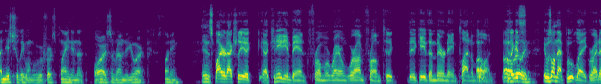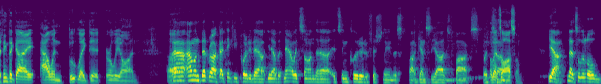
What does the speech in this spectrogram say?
initially when we were first playing in the bars around New York. It's funny. It inspired actually a, a Canadian band from around where I'm from to they gave them their name, Platinum oh. Blonde. Oh, oh really? It was on that bootleg, right? I think the guy Alan bootlegged it early on. Uh, uh, Alan Betrock, I think he put it out. Yeah, but now it's on the it's included officially in this uh, against the odds box. But oh, that's um, awesome. Yeah, that's a little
